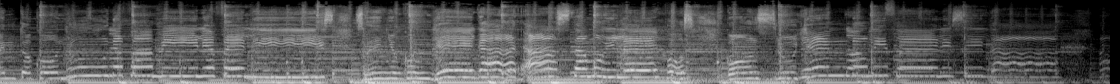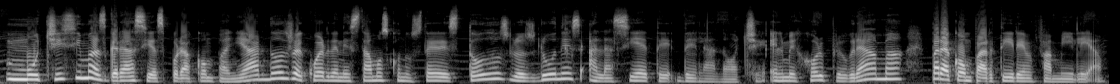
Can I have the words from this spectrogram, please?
Sueño con una familia feliz. Sueño con llegar hasta muy lejos, construyendo mi felicidad. Muchísimas gracias por acompañarnos. Recuerden, estamos con ustedes todos los lunes a las 7 de la noche. El mejor programa para compartir en familia.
